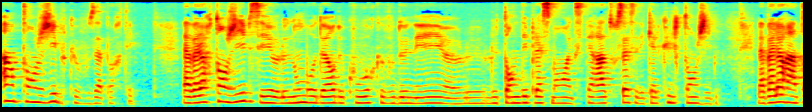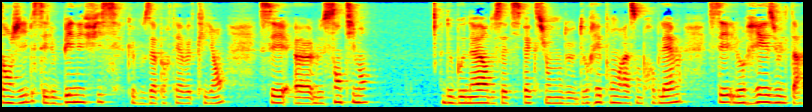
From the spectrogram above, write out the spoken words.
intangible que vous apportez. La valeur tangible, c'est euh, le nombre d'heures de cours que vous donnez, euh, le, temps de déplacement, etc. Tout ça, c'est des calculs tangibles. La valeur intangible, c'est le bénéfice que vous apportez à votre client, c'est euh, le sentiment de bonheur, de satisfaction, de, répondre à son problème, c'est le résultat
